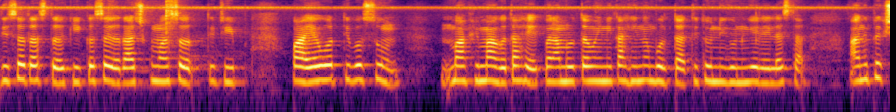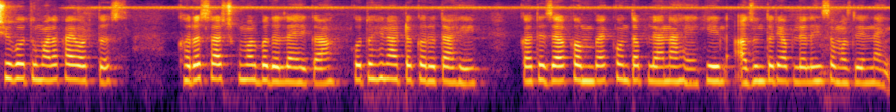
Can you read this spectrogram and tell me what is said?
दिसत असतं की कसं राजकुमार सर तिची पायावरती बसून माफी मागत आहेत पण अमृतावहिनी काही न बोलता तिथून निघून गेलेले असतात. आणि प्रेक्षक हो, तुम्हाला काय वाटतं खरंच राजकुमार बदलला आहे का? को तो हे नाटक करत आहे का? त्याचा कमबॅक कोणता प्लॅन आहे? हे अजून तरी आपल्यालाही समजलेलं नाही.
